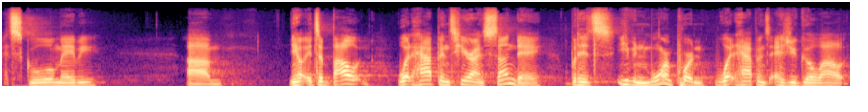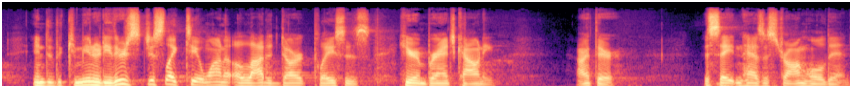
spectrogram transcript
at school, maybe. Um, you know, it's about what happens here on Sunday, but it's even more important what happens as you go out into the community. There's just like Tijuana, a lot of dark places here in Branch County, aren't there? That Satan has a stronghold in.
